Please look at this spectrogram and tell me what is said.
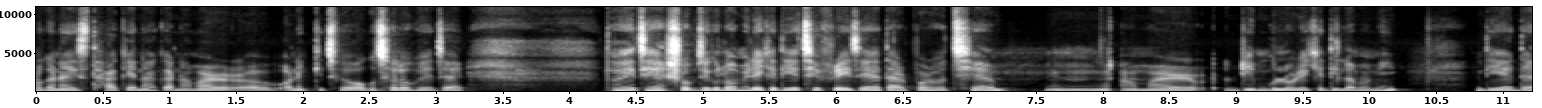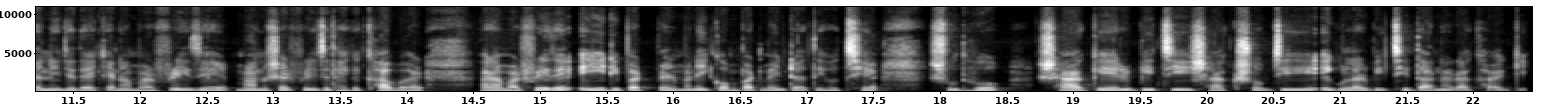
অর্গানাইজ থাকে না, কারণ আমার অনেক কিছু অগোছালো হয়ে যায়। তো এই যে সবজিগুলো আমি রেখে দিয়েছি ফ্রিজে তারপর হচ্ছে আমার ডিমগুলো রেখে দিলাম আমি দিয়ে দেন এই যে দেখেন আমার ফ্রিজে মানুষের ফ্রিজে থাকে খাবার, আর আমার ফ্রিজের এই ডিপার্টমেন্ট মানে এই কম্পার্টমেন্টটাতে হচ্ছে শুধু শাকের বিচি শাক সবজি এগুলার বিচি দানা রাখা আর কি।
